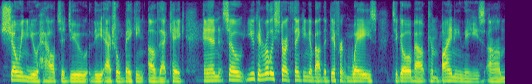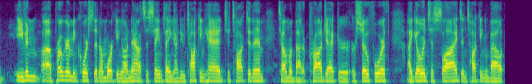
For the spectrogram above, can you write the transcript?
showing you how to do the actual baking of that cake. And so you can really start thinking about the different ways to go about combining these. Um, even a programming course that I'm working on now, it's the same thing. I do talking head to talk to them, tell them about a project or, or so forth. I go into slides and talking about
